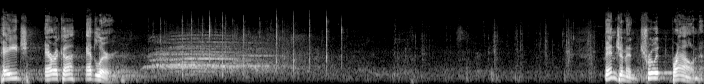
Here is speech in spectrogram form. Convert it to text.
Paige Erica Edler. Benjamin Truitt Brown.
